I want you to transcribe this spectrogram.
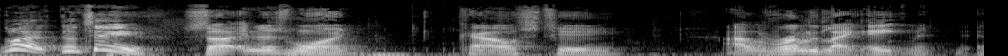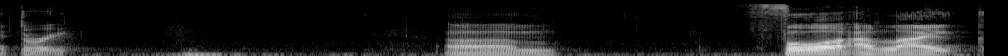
Go ahead. Continue. Sutton is one. Cal's two. I really like Ateman at three. Um, four I like.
